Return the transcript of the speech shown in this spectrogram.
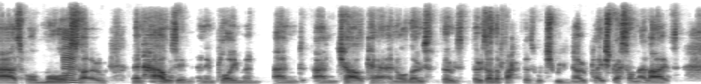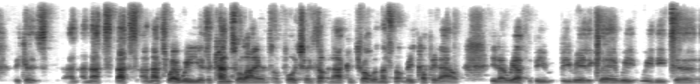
as, or more mm. so, than housing and employment and and childcare and all those those those other factors which we know play stress on their lives, because and, and that's that's and that's where we as a cancer alliance unfortunately it's not in our control and that's not me copying out. You know we have to be be really clear. We we need to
